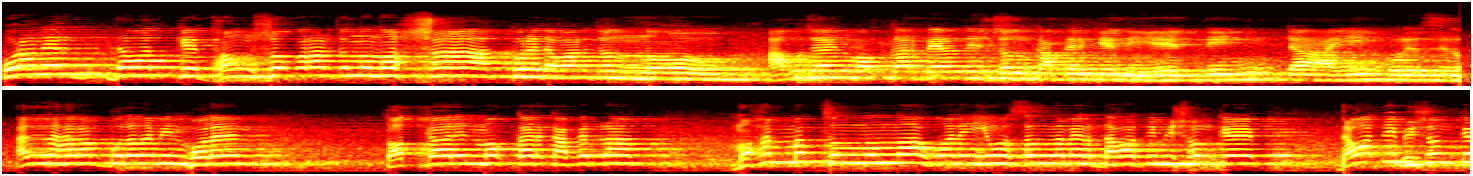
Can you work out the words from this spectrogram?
কোরআনের দাওয়াতকে ধ্বংস করার জন্য, নস্বাত করে দেওয়ার জন্য আবু জাহেল মক্কার বিয়াল্লিশ জন কাপেরকে নিয়ে তিনটা আইন করেছিল। আল্লাহ রাব্বুল আলমিন বলেন, তৎকালীন মক্কার কাফেররা মোহাম্মদ সাল্লাল্লাহু আলাইহি ওয়াসাল্লামের দাওয়াতি মিশনকে দাওয়াতি মিশনকে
